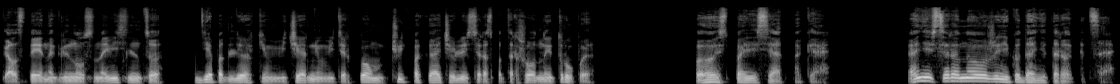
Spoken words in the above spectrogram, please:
Галстейн оглянулся на висельницу, где под легким вечерним ветерком чуть покачивались распотрошенные трупы. «Пусть повисят пока. Они все равно уже никуда не торопятся.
